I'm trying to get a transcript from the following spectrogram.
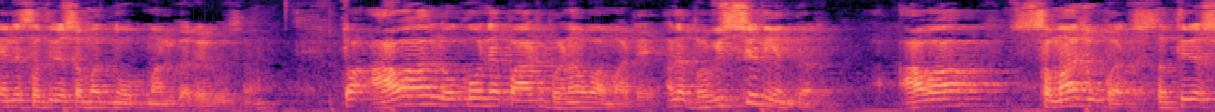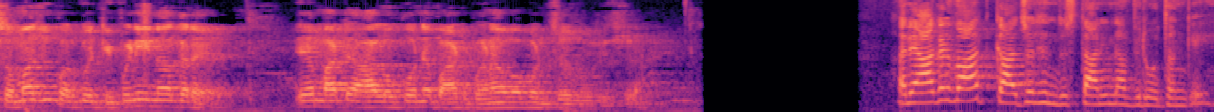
એને ક્ષત્રિય સમાજનું અપમાન કરેલું છે. તો આવા લોકોને પાઠ ભણાવવા માટે અને ભવિષ્યની અંદર આવા સમાજ ઉપર, ક્ષત્રિય સમાજ ઉપર કોઈ ટિપ્પણી ન કરે, એ માટે આ લોકોને પાઠ ભણાવવા પણ જરૂરી છે. અને આગળ વાત કાજલ હિન્દુસ્તાનીના વિરોધ અંગે.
